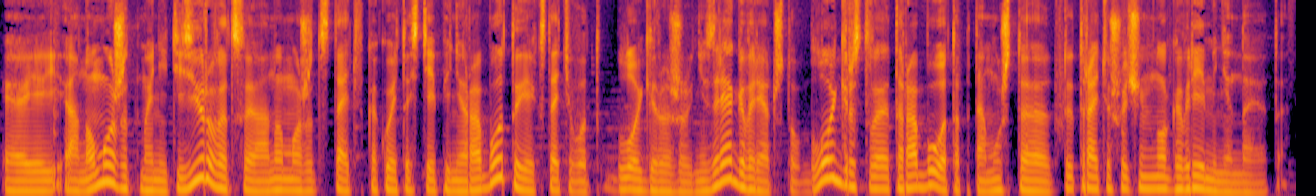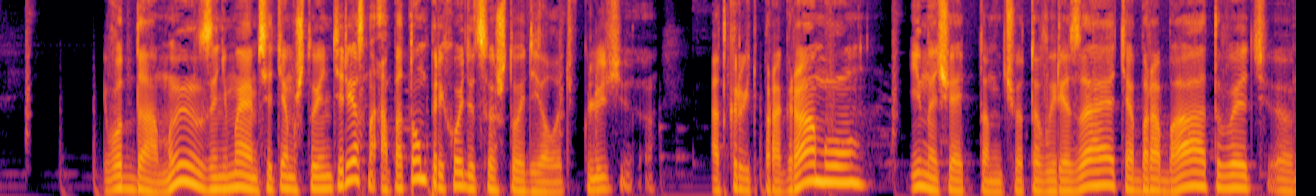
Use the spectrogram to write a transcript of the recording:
Э, и оно может монетизироваться, оно может стать в какой-то степени работой. И, кстати, вот блогеры же не зря говорят, что блогерство — это работа, потому что ты тратишь очень много времени на это. И вот да, мы занимаемся тем, что интересно, а потом приходится что делать? Включ... Открыть программу и начать там что-то вырезать, обрабатывать, э,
